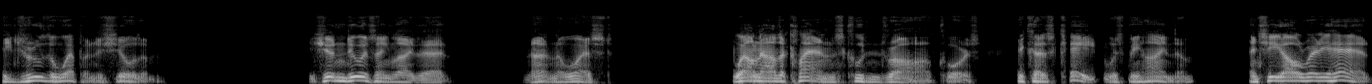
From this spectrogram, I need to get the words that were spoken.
he drew the weapon to show them. You shouldn't do a thing like that. Not in the West. Well, now, the clans couldn't draw, of course, because Kate was behind them, and she already had.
